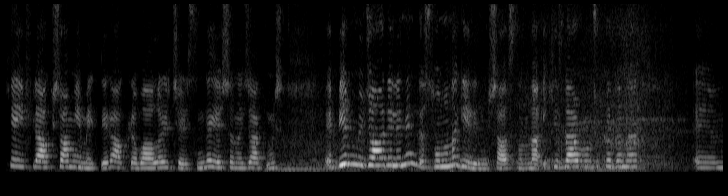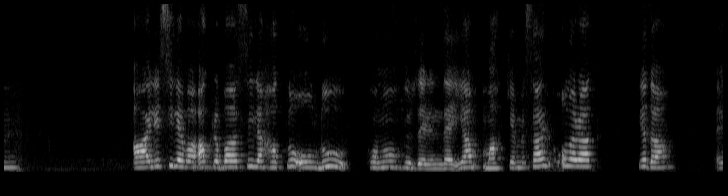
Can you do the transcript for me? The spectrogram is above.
keyifli akşam yemekleri akrabalar içerisinde yaşanacakmış. Ve bir mücadelenin de sonuna gelinmiş aslında. İkizler Burcu kadını e, ailesiyle ve akrabasıyla haklı olduğu konu üzerinde ya mahkemesel olarak ya da e,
